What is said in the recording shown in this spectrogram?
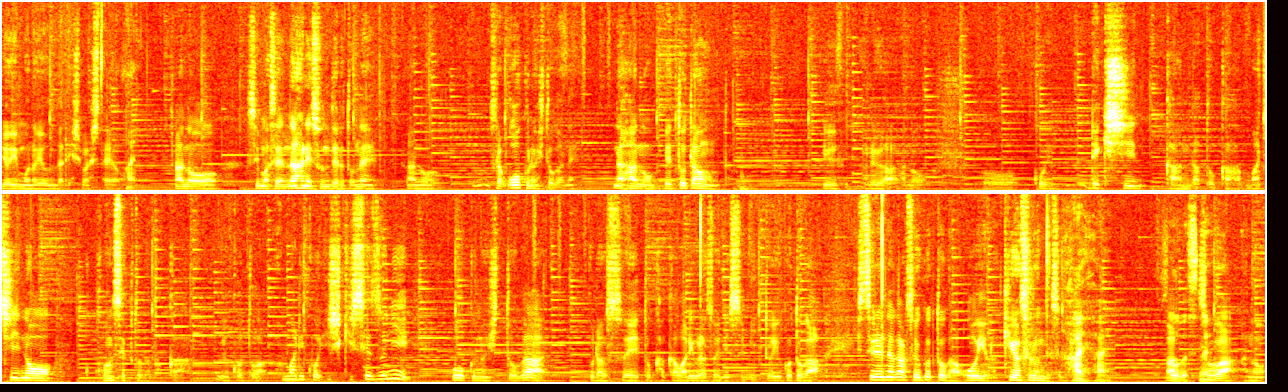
良いものを読んだりしましたよ。はい、あのすいません那覇に住んでるとねあのそれは多くの人がね那覇のベッドタウンという、うん、あるいはあのこういう歴史観だとか街のコンセプトだとかいうことはあまりこう意識せずに多くの人が浦添と関わり浦添に住みということが失礼ながらそういうことが多いような気がするんですが、はいはい、そうですね。それはあの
